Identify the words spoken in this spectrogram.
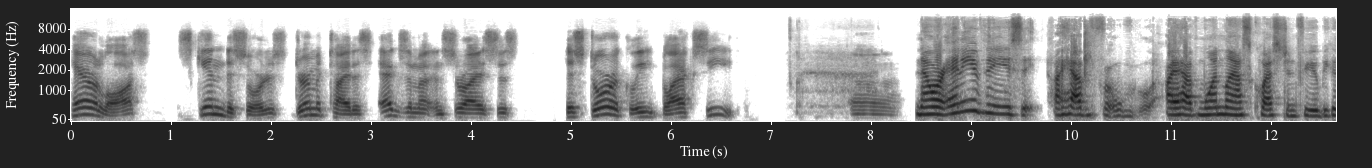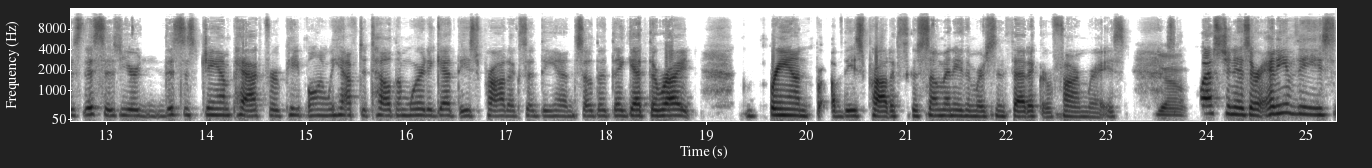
hair loss, skin disorders, dermatitis, eczema, and psoriasis, historically, black seed. Now, are any of these? I have. For, I have one last question for you because this is your. This is jam packed for people, and we have to tell them where to get these products at the end so that they get the right brand of these products because so many of them are synthetic or farm raised. yeah. Question is: Are any of these?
